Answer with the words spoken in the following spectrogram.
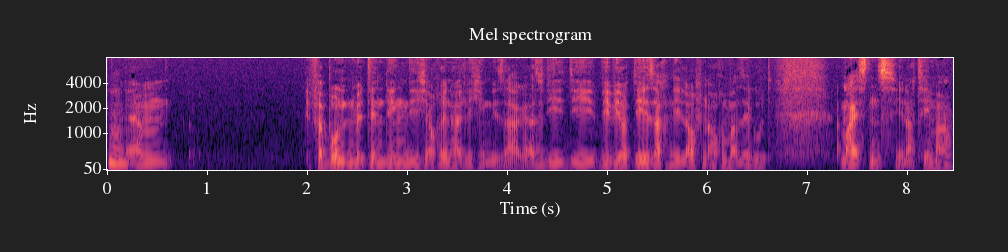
Hm. Ähm, verbunden mit den Dingen, die ich auch inhaltlich irgendwie sage. Also die, die WWJD-Sachen, die laufen auch immer sehr gut. Meistens, je nach Thema.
